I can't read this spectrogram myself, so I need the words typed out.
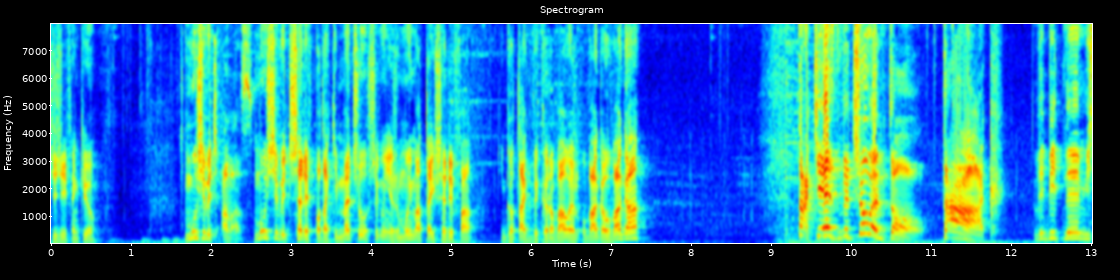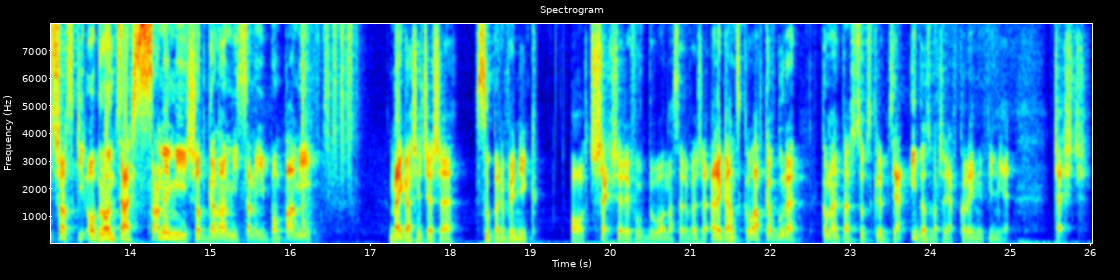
GG, thank you. Musi być awans, musi być szeryf po takim meczu, szczególnie, że mój ma tutaj szeryfa i go tak wykierowałem. Uwaga, uwaga. Tak jest, wyczułem to! Tak! Wybitny mistrzowski obrońca z samymi shotgunami, z samymi pompami. Mega się cieszę. Super wynik. O, trzech szeryfów było na serwerze elegancko. Łapka w górę, komentarz, subskrypcja i do zobaczenia w kolejnym filmie. Cześć!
